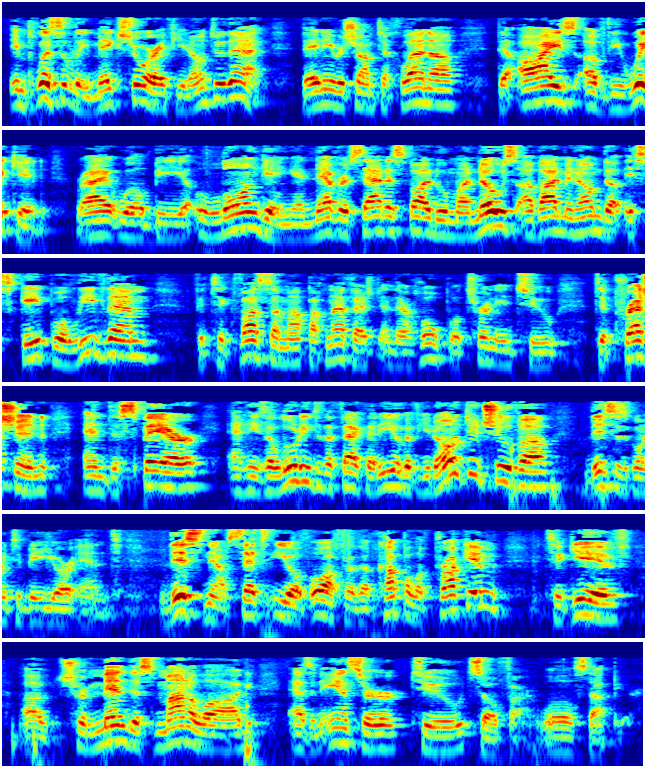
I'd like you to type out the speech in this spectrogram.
implicitly, make sure if you don't do that, ve'ni risham techlena, the eyes of the wicked, right, will be longing and never satisfied. Umanos avad minhom, the escape will leave them and their hope will turn into depression and despair. And he's alluding to the fact that Iyov, if you don't do tshuva, this is going to be your end. This now sets Iyov off for a couple of prakim to give a tremendous monologue as an answer to Sofar. We'll stop here.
